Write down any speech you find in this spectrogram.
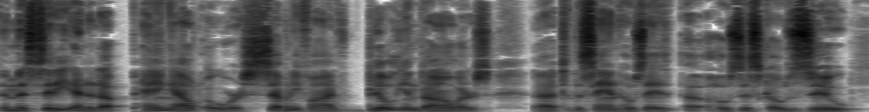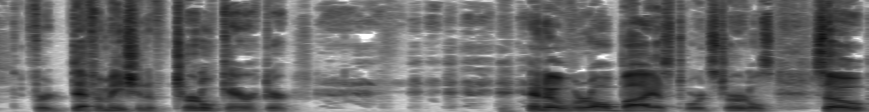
And the city ended up paying out over $75 billion uh, to the San Jose uh, Josisco Zoo for defamation of turtle character. and overall bias towards turtles. So,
